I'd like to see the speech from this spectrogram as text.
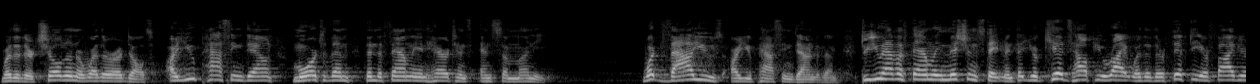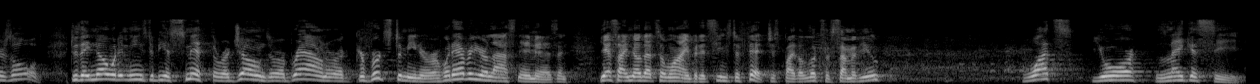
Whether they're children or whether they're adults? Are you passing down more to them than the family inheritance and some money? What values are you passing down to them? Do you have a family mission statement that your kids help you write, whether they're 50 or 5 years old? Do they know what it means to be a Smith or a Jones or a Brown or a Gewürztraminer or whatever your last name is? And yes, I know that's a wine, but it seems to fit just by the looks of some of you. What's your legacy?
